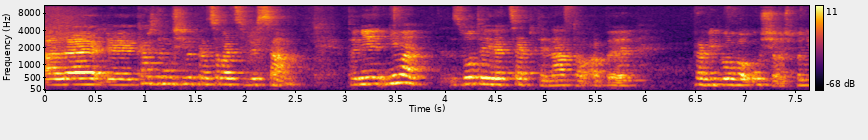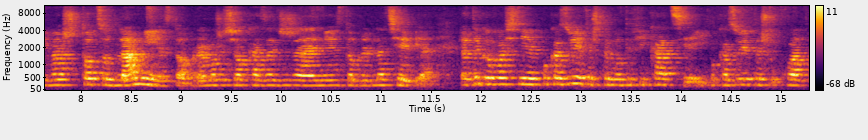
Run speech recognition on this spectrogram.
ale y, każdy musi wypracować sobie sam. To nie, nie ma złotej recepty na to, aby prawidłowo usiąść, ponieważ to, co dla mnie jest dobre, może się okazać, że nie jest dobre dla Ciebie. Dlatego właśnie pokazuję też te modyfikacje i pokazuję też układ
